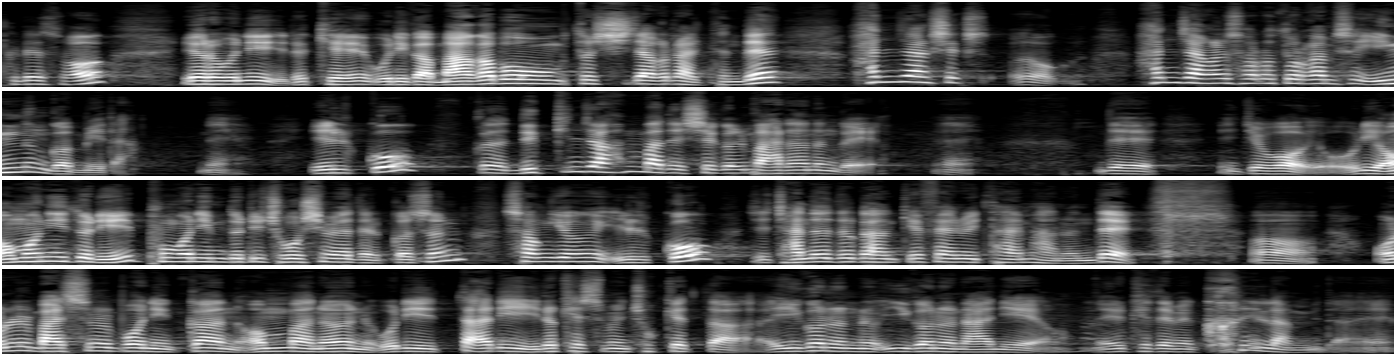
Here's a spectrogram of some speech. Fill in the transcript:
그래서 여러분이 이렇게 우리가 마가복음부터 시작을 할 텐데 한 장씩 어, 한 장을 서로 돌아가면서 읽는 겁니다. 네. 읽고 그 느낀 점 한마디씩을 말하는 거예요. 네. 근데 이제 뭐 우리 어머니들이 부모님들이 조심해야 될 것은 성경을 읽고 자녀들과 함께 패밀리 타임 하는데 어, 오늘 말씀을 보니까 엄마는 우리 딸이 이렇게 했으면 좋겠다. 이거는 이거는 아니에요. 이렇게 되면 큰일 납니다. 예.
